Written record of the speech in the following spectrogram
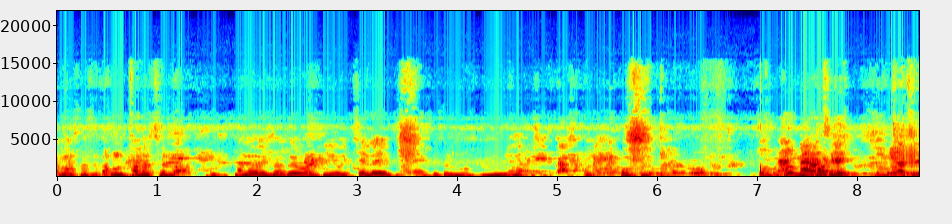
আমার শ্বশুর তখন ভালো ছিল মানে ওইভাবে আর কি ওই ছেলে মানে শ্বশুর কাজ করে, করছিল। জমি জমি আছে। জমি আছে?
